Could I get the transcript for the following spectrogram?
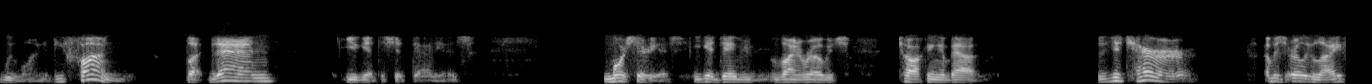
we wanted to be fun, but then you get the shit that is more serious. You get David Wojnarowicz talking about the terror of his early life,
